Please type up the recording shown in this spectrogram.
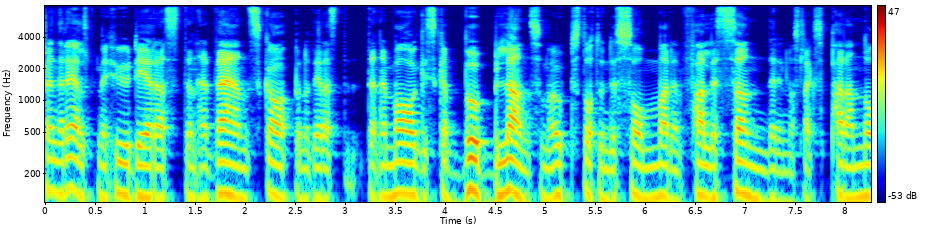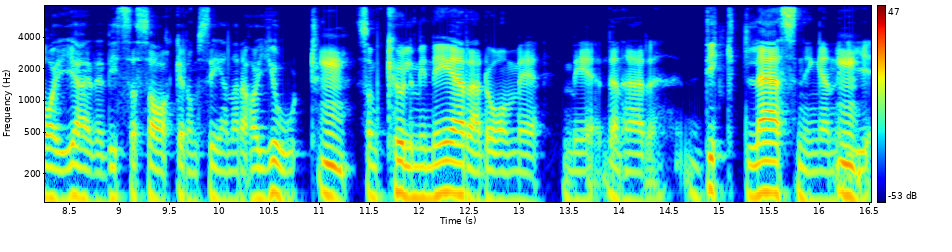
generellt med hur deras den här vänskapen och deras den här magiska bubblan som har uppstått under sommaren faller sönder i någon slags paranoia över vissa saker de senare har gjort. Mm. Som kulminerar då med, med den här diktläsningen Mm. i,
